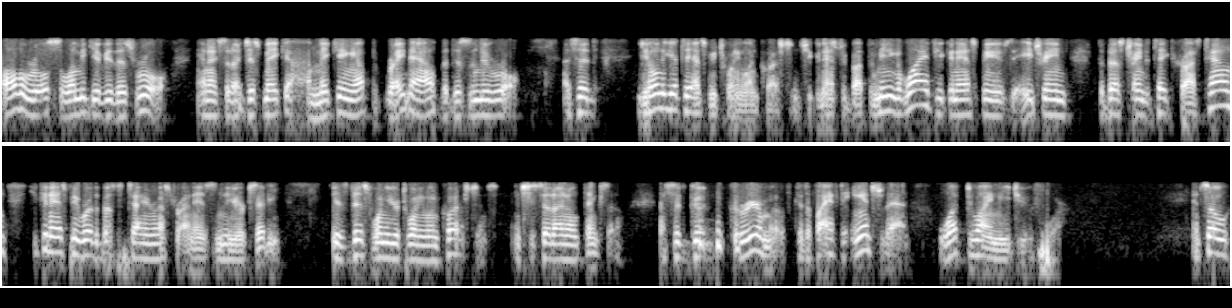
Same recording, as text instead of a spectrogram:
all the rules, so let me give you this rule. And I said, I just make I'm making up right now, but this is a new rule. I said, you only get to ask me 21 questions. You can ask me about the meaning of life. You can ask me is the A train the best train to take across town. You can ask me where the best Italian restaurant is in New York City. Is this one of your 21 questions? And she said, I don't think so. I said, good career move, because if I have to answer that, what do I need you for? And so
